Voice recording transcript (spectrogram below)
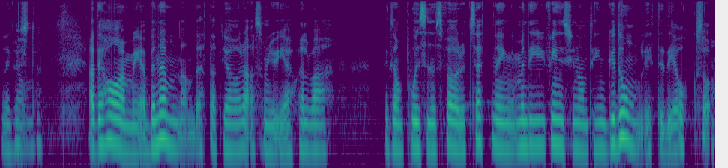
liksom, att det har med benämnandet att göra som ju är själva liksom, poesins förutsättning. Men det finns ju någonting gudomligt i det också.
